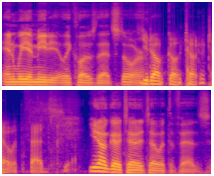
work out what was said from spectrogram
and we immediately closed that store You don't go toe to toe with the feds. Yeah. you don't go toe to toe with the feds.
